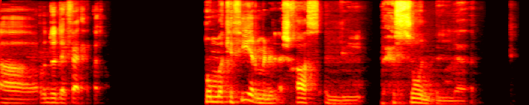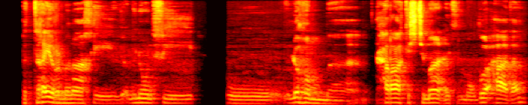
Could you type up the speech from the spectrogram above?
آه، ردود الفعل حقتهم؟ هم كثير من الأشخاص اللي يحسون بال بالتغير المناخي ويؤمنون فيه ولهم حراك اجتماعي في الموضوع هذا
